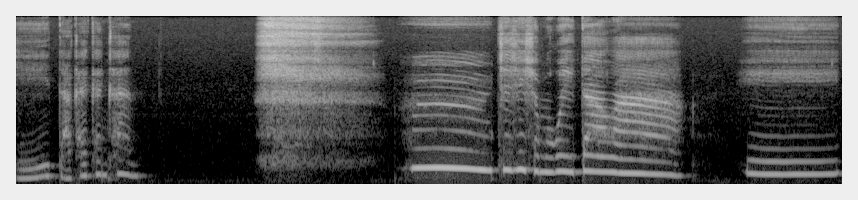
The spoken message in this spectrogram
咦，打开看看。嗯，这是什么味道啊？咦？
